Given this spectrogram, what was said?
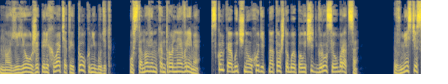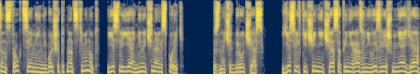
Но ее уже перехватят и толку не будет. Установим контрольное время. Сколько обычно уходит на то, чтобы получить груз и убраться? Вместе с инструкциями не больше 15 минут, если я не начинаю спорить. Значит, беру час. Если в течение часа ты ни разу не вызовешь меня, я...»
